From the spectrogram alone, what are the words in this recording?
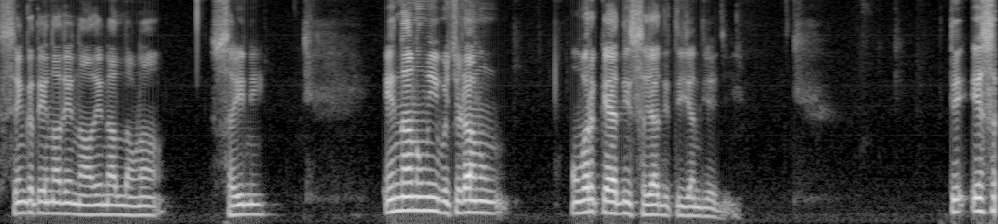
ਸਿੰਘ ਤੇ ਇਹਨਾਂ ਦੇ ਨਾਂ ਦੇ ਨਾਲ ਲਾਉਣਾ ਸਹੀ ਨਹੀਂ। ਇਹਨਾਂ ਨੂੰ ਵੀ ਵਿਚੜਾ ਨੂੰ ਉਮਰ ਕੈਦ ਦੀ ਸਜ਼ਾ ਦਿੱਤੀ ਜਾਂਦੀ ਹੈ ਜੀ। ਤੇ ਇਸ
